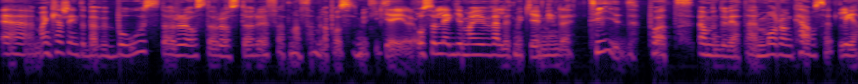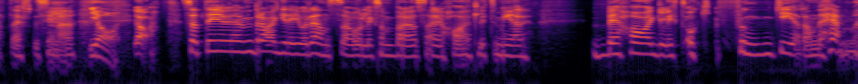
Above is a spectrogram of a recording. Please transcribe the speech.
Eh, man kanske inte behöver bo större och större och större för att man samlar på sig så mycket grejer. Och så lägger man ju väldigt mycket mindre tid på att, ja men du vet det här morgonkaoset, leta efter sina Ja, Ja, så att det är ju en bra grej att rensa och liksom bara här, ha ett lite mer behagligt och fungerande hem.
